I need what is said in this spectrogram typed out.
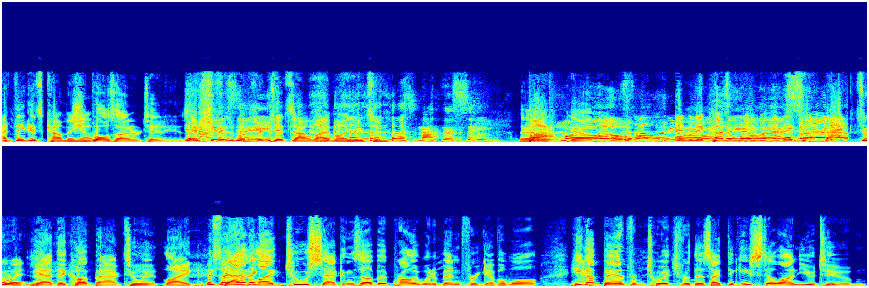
I think it's coming She up. pulls out her titties. yeah, Not she just whips her tits out live on YouTube. It's not the same. There, Bah. yep. Whoa. So And then they cut away, but then they cut back to it. Yeah, they cut back to it. Like, It's like that, they- like two seconds of it probably would have been forgivable. He got banned from Twitch for this. I think he's still on YouTube.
